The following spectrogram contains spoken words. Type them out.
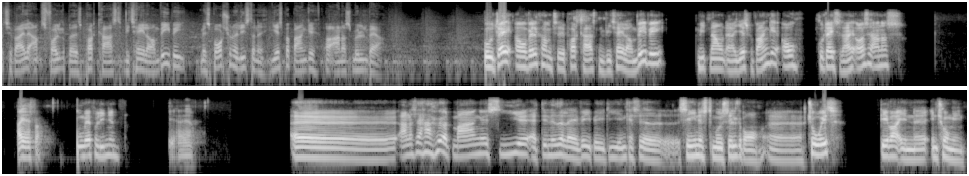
lytter til Vejle Amts Folkebladets podcast Vi taler om VB med sportsjournalisterne Jesper Banke og Anders Møllenberg. God dag og velkommen til podcasten Vi taler om VB. Mit navn er Jesper Banke, og god dag til dig også, Anders. Hej Jesper. Du er med på linjen. Ja, ja. Øh, Anders, jeg har hørt mange sige, at det nederlag VB de indkasserede senest mod Silkeborg øh, 2-1, det var en, øh, en tung en.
